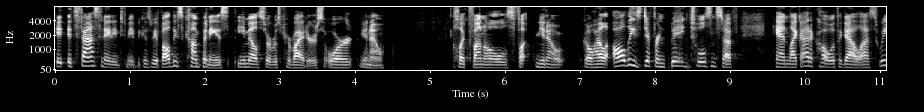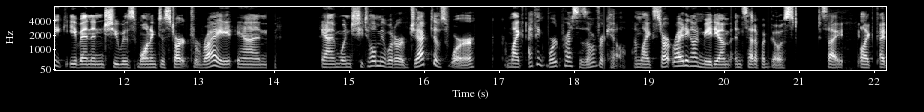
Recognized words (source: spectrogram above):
it, it's fascinating to me because we have all these companies email service providers or you know ClickFunnels you know GoHello, all these different big tools and stuff. And like I had a call with a gal last week even and she was wanting to start to write and and when she told me what her objectives were, I'm like, I think WordPress is overkill. I'm like, start writing on Medium and set up a ghost site like I,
